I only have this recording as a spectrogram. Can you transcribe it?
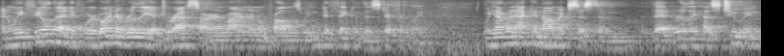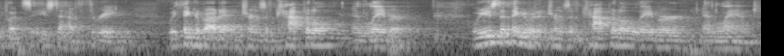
And we feel that if we're going to really address our environmental problems, we need to think of this differently. We have an economic system that really has two inputs. It used to have three. We think about it in terms of capital and labor. We used to think of it in terms of capital, labor, and land.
